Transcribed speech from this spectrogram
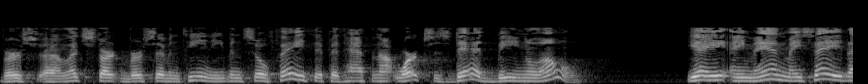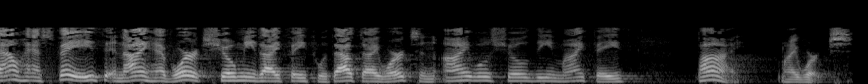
verse uh, let's start in verse 17 even so faith if it hath not works is dead being alone yea a man may say thou hast faith and i have works show me thy faith without thy works and i will show thee my faith by my works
